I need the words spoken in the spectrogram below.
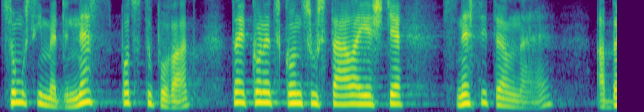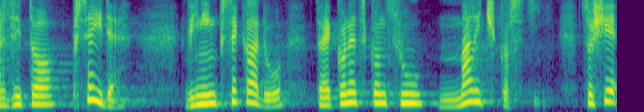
Co musíme dnes podstupovat, to je konec konců stále ještě snesitelné a brzy to přejde. V jiném překladu to je konec konců maličkostí, což je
